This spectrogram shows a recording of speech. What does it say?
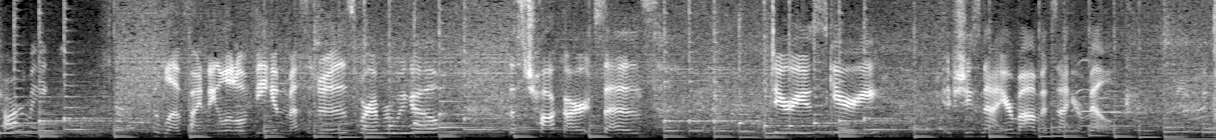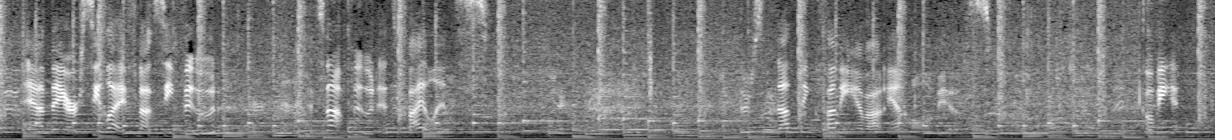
charming. I love finding little vegan messages wherever we go. This chalk art says, dairy is scary. If she's not your mom, it's not your milk. And they are sea life, not seafood. It's not food, it's violence. There's nothing funny about animal abuse. Go vegan.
